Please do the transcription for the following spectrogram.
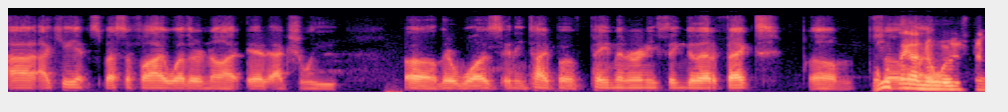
I, I can't specify whether or not it actually uh, there was any type of payment or anything to that effect. Um, The only so thing I know is that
